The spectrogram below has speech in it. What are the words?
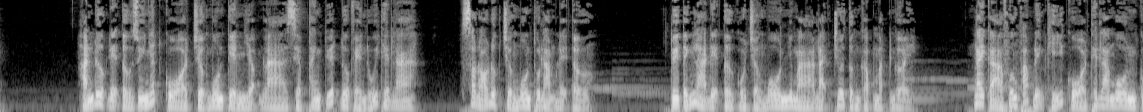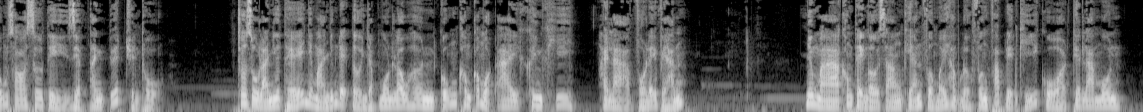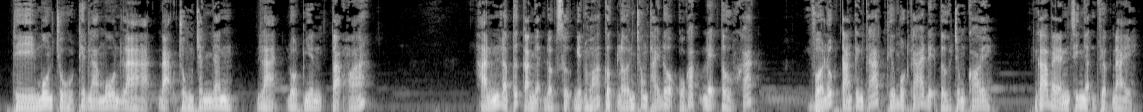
Hắn được đệ tử duy nhất của trưởng môn tiền nhiệm là Diệp Thanh Tuyết đưa về núi Thiên La, sau đó được trưởng môn thu làm đệ tử. Tuy tính là đệ tử của trưởng môn nhưng mà lại chưa từng gặp mặt người. Ngay cả phương pháp luyện khí của Thiên La Môn cũng do sư tỷ Diệp Thanh Tuyết truyền thụ. Cho dù là như thế nhưng mà những đệ tử nhập môn lâu hơn cũng không có một ai khinh khi hay là vô lễ với hắn. Nhưng mà không thể ngờ rằng khi hắn vừa mới học được phương pháp luyện khí của Thiên La Môn thì môn chủ Thiên La Môn là đạo trùng chân nhân lại đột nhiên tạo hóa. Hắn lập tức cảm nhận được sự biến hóa cực lớn trong thái độ của các đệ tử khác. Vừa lúc Tàng Kinh Cáp thiếu một gã đệ tử trông coi, gã bèn xin nhận việc này.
